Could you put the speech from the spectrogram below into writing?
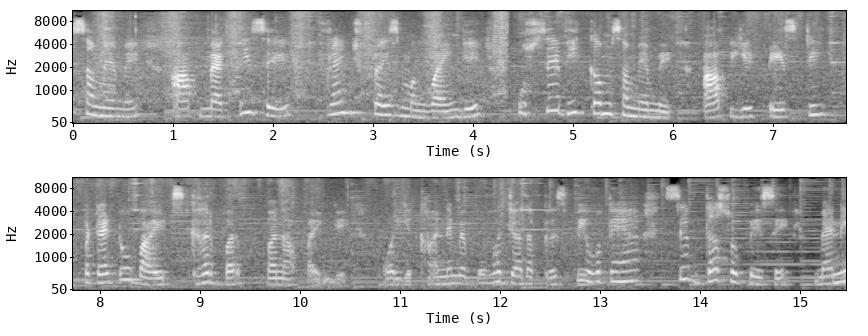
समय में आप मैकडी से फ्रेंच फ्राइज मंगवाएँगे, उससे भी कम समय में आप ये टेस्टी पोटैटो बाइट्स घर पर बना पाएँगे। और ये खाने में बहुत ज़्यादा क्रिस्पी होते हैं। सिर्फ़ दस रुपये से मैंने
